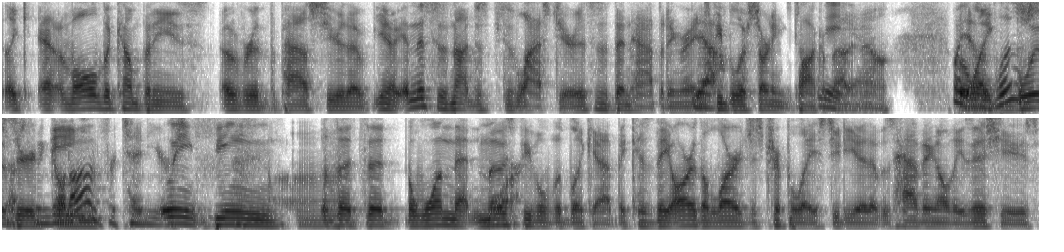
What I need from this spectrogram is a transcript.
like of all the companies over the past year that you know, and this is not just last year. This has been happening, right? Yeah. people are starting to talk about it now. Oh But yeah, like Blizzard, stuff's Blizzard been going being- on for ten years. Being, being Uh-huh. the, the the one that most More. people would look at because they are the largest AAA studio that was having all these issues.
